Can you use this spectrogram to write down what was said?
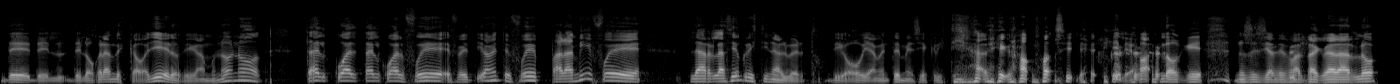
de, de, los grandes caballeros, digamos. No, no, tal cual, tal cual fue, efectivamente fue, para mí fue la relación Cristina-Alberto. Digo, obviamente Messi es Cristina, digamos, y, le, y que no sé si hace falta aclararlo,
